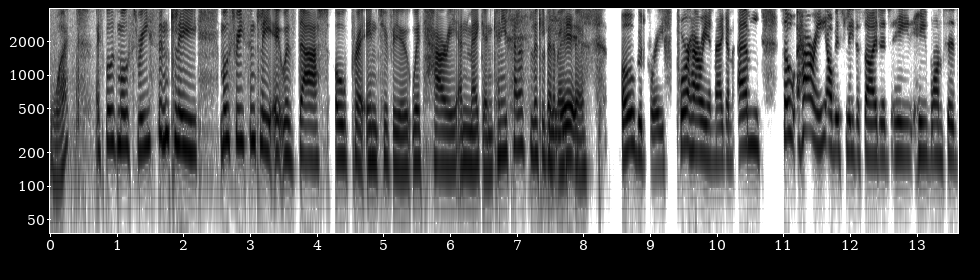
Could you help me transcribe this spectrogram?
What? I suppose most recently, most recently it was that Oprah interview with Harry and Meghan. Can you tell us a little bit about this? Oh, good grief! Poor Harry and Meghan. Um, so Harry obviously decided he he wanted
